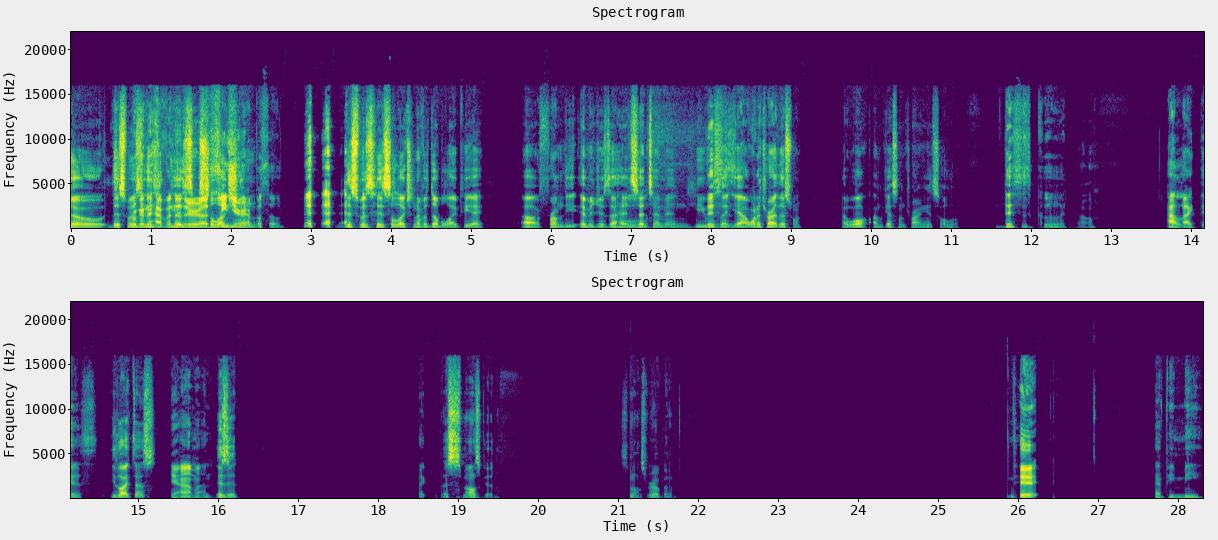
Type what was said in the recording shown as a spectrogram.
So this was We're gonna his- have another uh, senior selection- episode. this was his selection of a double IPA uh, from the images I had Ooh. sent him, and he was like, "Yeah, I want to try this one." Uh, well, I guess I'm trying it solo. This is good. You, know? I like this. you like this? Yeah, man. Is it Like- It smells good. It smells real good. That'd be me.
